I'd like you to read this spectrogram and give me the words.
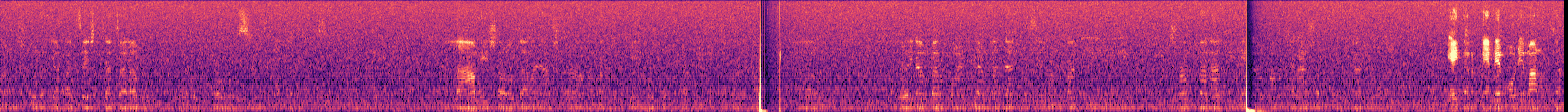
মানুষগুলোকে আমরা চেষ্টা চালাবো। আল্লাহ, আমি সহ যারা আসলাম আমাদেরকে দুই নাম্বার পয়েন্টে আমরা জানতেছিলাম পানি সন্তান আদি মানুষের আসক্ত এইটার প্রেমে মানুষ যেন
